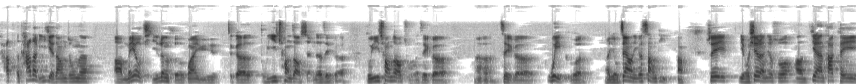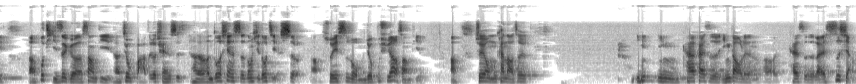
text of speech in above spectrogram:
他他的理解当中呢啊没有提任何关于这个独一创造神的这个独一创造主的这个呃这个位格啊有这样一个上帝啊，所以有些人就说啊，既然他可以啊不提这个上帝啊，就把这个全世呃很多现实的东西都解释了啊，所以是不是我们就不需要上帝啊？所以我们看到这。引引他开始引导人啊，开始来思想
